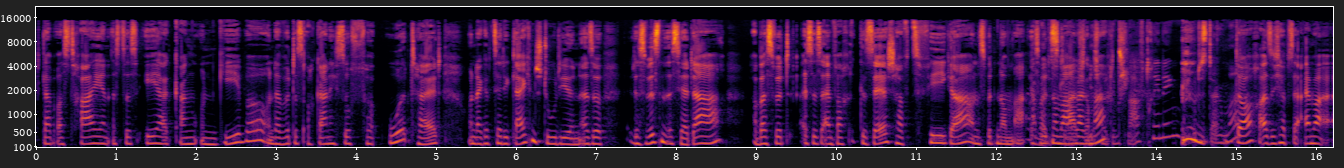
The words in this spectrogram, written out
ich glaube, Australien ist das eher gang und gäbe und da wird es auch gar nicht so verurteilt. Und da gibt's ja die gleichen Studien. Also das Wissen ist ja da, aber es wird, es ist einfach gesellschaftsfähiger und es wird normal, es wird normaler gemacht. Nicht mit dem Schlaftraining wird es da gemacht? Doch, also ich habe es ja einmal,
